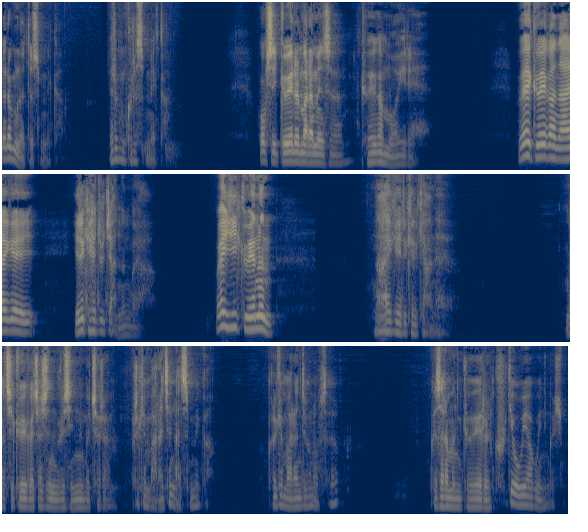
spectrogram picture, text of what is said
여러분 어떻습니까? 여러분 그렇습니까? 혹시 교회를 말하면서 교회가 뭐 이래? 왜 교회가 나에게 이렇게 해주지 않는 거야? 왜 이 교회는 나에게 이렇게 이렇게 안 해요? 마치 교회가 자신 위해서 있는 것처럼 그렇게 말하지는 않습니까? 그렇게 말한 적은 없어요? 그 사람은 교회를 크게 오해하고 있는 것입니다.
